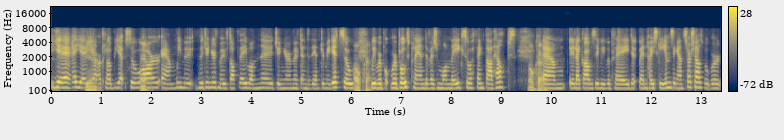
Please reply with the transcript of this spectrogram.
Yeah, yeah, yeah, Yeah. our club. Yep. So Yeah. our um we moved the juniors moved up. They won the junior and moved into the intermediate. So Okay. we were we're both playing Division One league. So I think that helps. Okay. Um, eh, like obviously we would play in-house games against ourselves, but we're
